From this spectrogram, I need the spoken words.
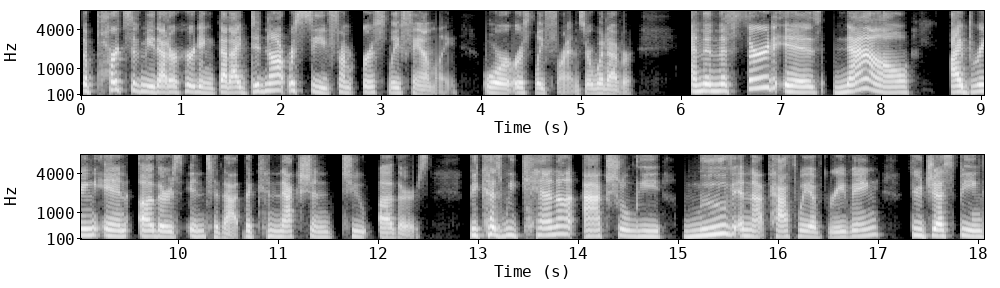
the parts of me that are hurting that i did not receive from earthly family or earthly friends or whatever. And then the third is now I bring in others into that, the connection to others, because we cannot actually move in that pathway of grieving through just being,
